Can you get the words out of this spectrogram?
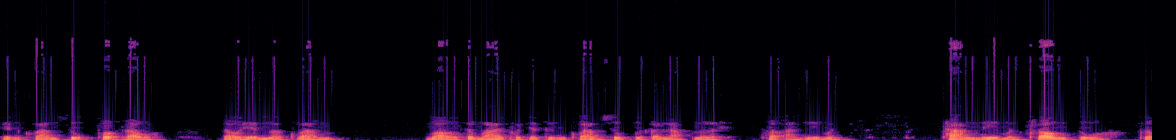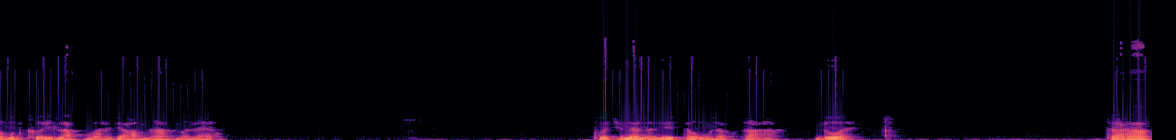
เห็นความสุข เพราะเราเราเห็นว่าความเบาสบายพอจะถึงความสุขแล้วก็หลับเลย เพราะอันนี้มันทางนี้มันคล่องตัว เพราะมันเคยหลับมายาวนานมาแล้ว เพราะฉะนั้นอันนี้ต้องรักษาด้วย ถ้าหาก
